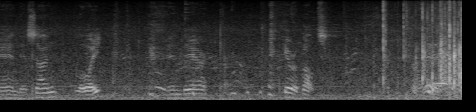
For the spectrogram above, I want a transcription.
and their son Lloyd, and their hereabouts. Oh, are.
